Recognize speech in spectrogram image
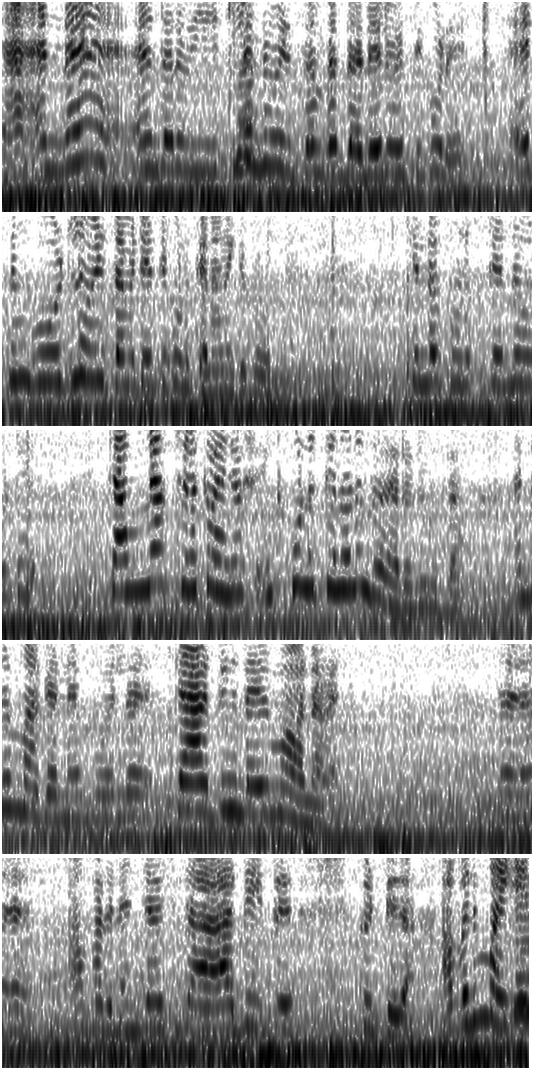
ഞാൻ എന്നെ എന്താ പറയുക വീട്ടിൽ എന്നെ വീഴ്ത്താൻ പറ്റാതെ ഒരു ഏറ്റവും കൂടുതൽ വീഴ്ത്താൻ പറ്റിയ എത്തി കുണുക്കനാണ് എനിക്ക് തോന്നുന്നത്. എന്താ കുണുക്കനോട് അമ്മ അച്ഛനൊക്കെ ഭയങ്കര. എനിക്ക് കുണുക്കനോട് എന്താ വേറൊരു ഇതാ? എന്റെ മകനെ പോലെ ആദ്യം ഉണ്ടായൊരു മോനവൻ. ആ പതിനഞ്ച് വയസ്സിൽ ആദ്യമായിട്ട് കിട്ടിയതാ. അവനും ഭയങ്കര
